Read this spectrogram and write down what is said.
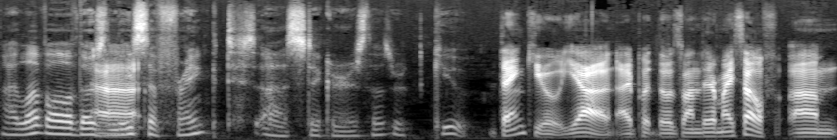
I love all of those Uh, Lisa Frank t- uh, stickers. Those are cute. thank you. Yeah, I put those on there myself. Um,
